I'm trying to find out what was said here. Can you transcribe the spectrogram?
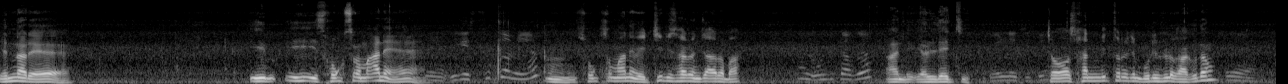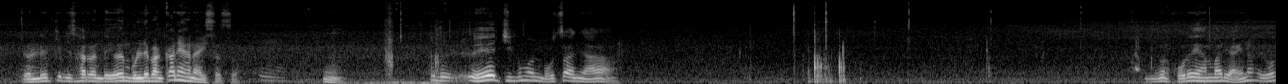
옛날에 이, 이 속섬 안에, 네, 이게 숙점이요? 음, 속섬 안에 왜 집이 살았는지 알아봐? 한 50가구요? 아니, 열네집. 14집이요? 저 산 밑으로 좀 물이 흘러가거든? 네. 열네집이 살았는데 여기 물레방간이 하나 있었어. 네. 응. 근데 왜 지금은 못 사냐? 이건 고랭이 한 마리 아니나, 이거?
